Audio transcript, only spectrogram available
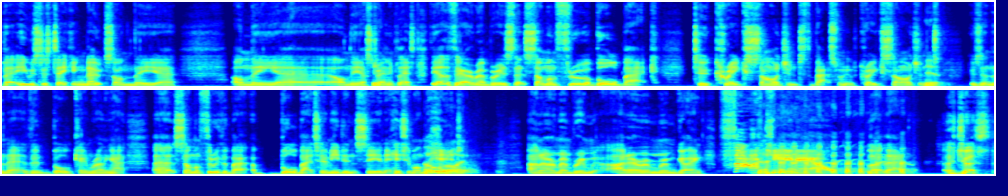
that he was just taking notes on the uh, on the uh, on the Australian yeah. players. The other thing I remember is that someone threw a ball back to Craig Serjeant, the batsman Craig Serjeant, yeah. who's in the net. The ball came running out. Uh, someone threw the ba- ball back to him. He didn't see, and it hit him on the oh, head. Right. And I remember him. I remember him going "fucking hell" like that. just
